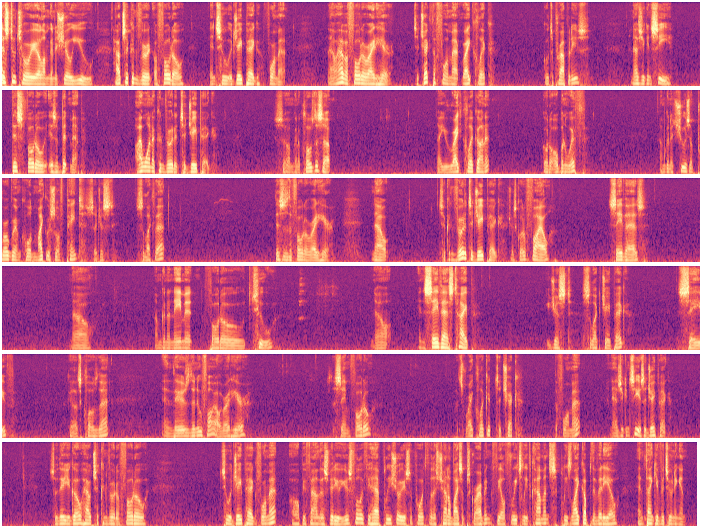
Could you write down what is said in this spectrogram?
this tutorial I'm going to show you how to convert a photo into a JPEG format. Now I have a photo right here. To check the format, right click, go to properties, and as you can see this photo is a bitmap. I want to convert it to JPEG. So I'm going to close this up. Now you right click on it, go to open with. I'm going to choose a program called Microsoft Paint, so just select that. This is the photo right here. Now to convert it to JPEG, just go to File, Save As. Now I'm going to name it Photo 2. Now in Save As Type, you just select JPEG, save. Okay, let's close that. And there's the new file right here. It's the same photo. Let's right click it to check the format. And as you can see, it's a JPEG. So there you go, how to convert a photo to a JPEG format. I hope you found this video useful. If you have, please show your support for this channel by subscribing. Feel free to leave comments. Please like up the video and thank you for tuning in.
